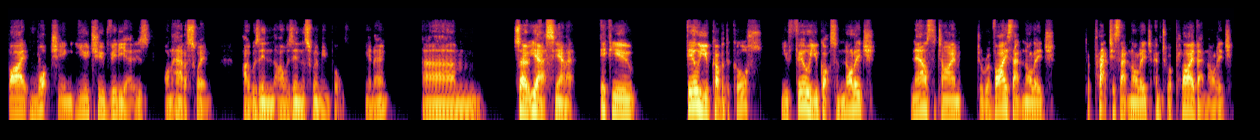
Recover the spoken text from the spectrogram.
by watching YouTube videos on how to swim. I was in I was in the swimming pool, you know. Um, so yes, Sienna, if you feel you've covered the course, you feel you've got some knowledge, now's the time to revise that knowledge, to practice that knowledge, and to apply that knowledge.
